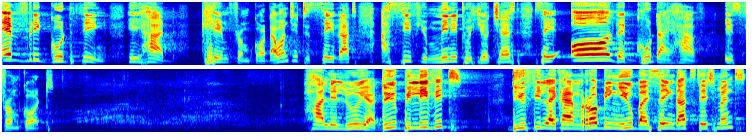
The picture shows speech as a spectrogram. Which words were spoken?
every good thing he had, came from God. I want you to say that as if you mean it with your chest. Say, All the good I have is from God. Hallelujah. Do you believe it? Do you feel like I am robbing you by saying that statement?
